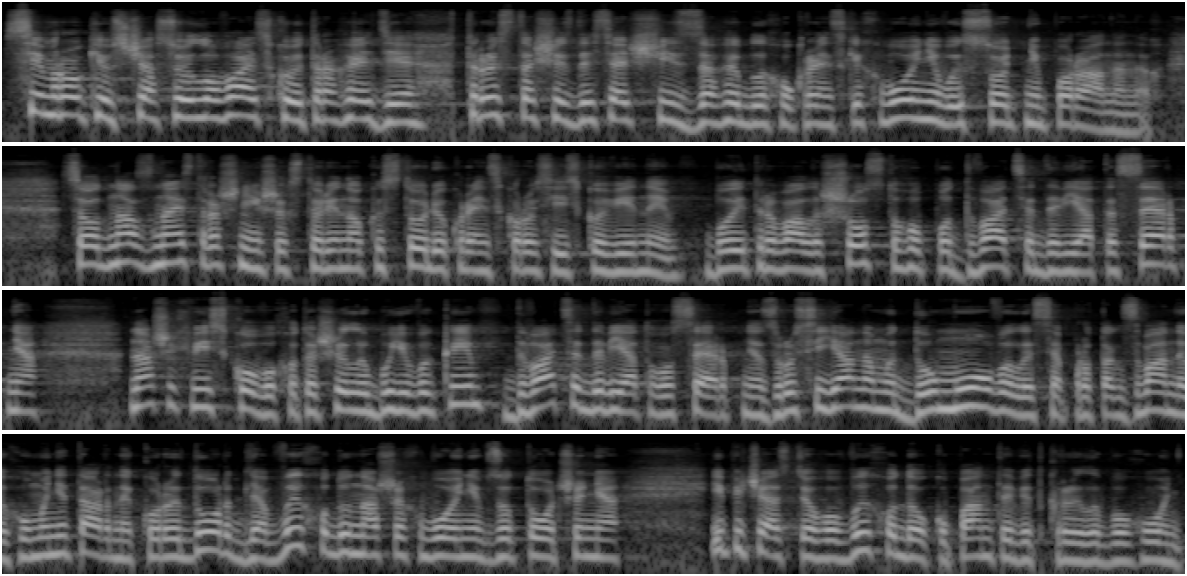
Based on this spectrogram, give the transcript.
Сім років з часу Іловайської трагедії, 366 загиблих українських воїнів і сотні поранених. Це одна з найстрашніших сторінок історії українсько-російської війни. Бої тривали з 6 по 29 серпня. Наших військових оточили бойовики. 29 серпня з росіянами домовилися про так званий гуманітарний коридор для виходу наших воїнів з оточення. І під час цього виходу окупанти відкрили вогонь.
